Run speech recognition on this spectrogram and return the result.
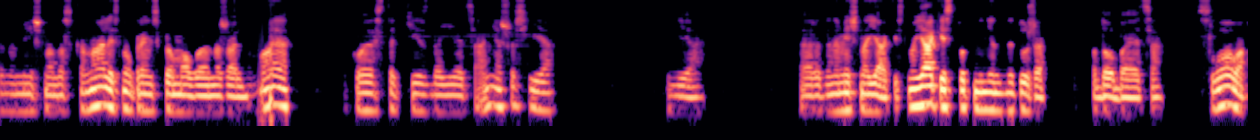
М, Аеродинамічна досконалість. Ну, українською мовою, на жаль, немає. Такої статті, здається. А ні, щось є. Є. Аеродинамічна якість. Ну, якість тут мені не дуже подобається слово.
